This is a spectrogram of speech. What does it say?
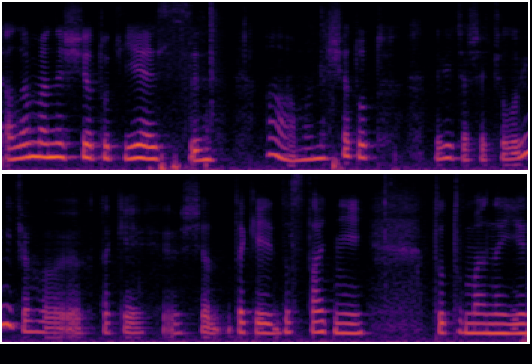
Але в мене ще тут є. А, в мене ще тут, дивіться, ще чоловічого е, таких, ще такий достатній. Тут у мене є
